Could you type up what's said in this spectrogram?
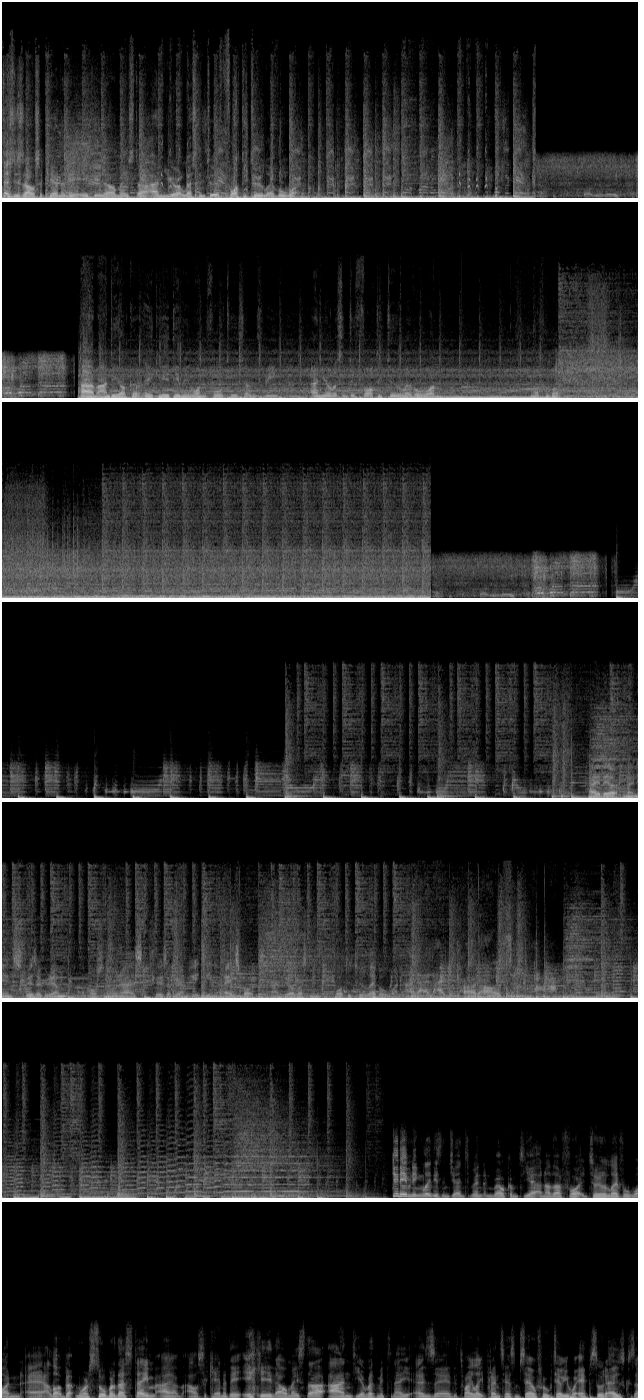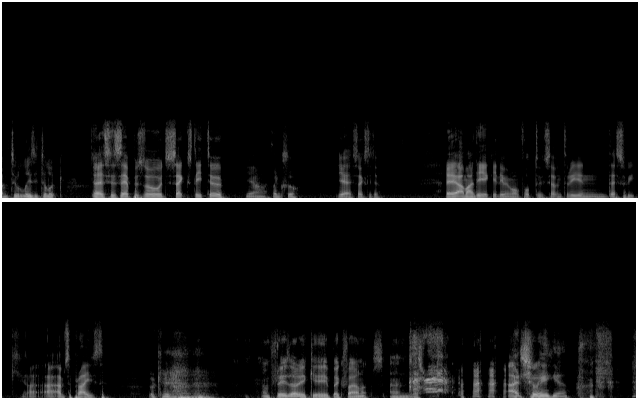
This is Alistair Kennedy, aka the Almeister, and you're listening to 42 Level 1. I'm Andy Yorker, aka Damien14273, and you're listening to 42 Level 1. Oh, I forgot. Hi there, my name's Fraser Graham, also known as Fraser Graham 18 on Xbox, and you're listening to 42 Level 1, and I like turtles. Good evening, ladies and gentlemen, and welcome to yet another 42 Level 1. Uh, a little bit more sober this time. I am Alistair Kennedy, aka the Almeister, and here with me tonight is uh, the Twilight Princess himself, who will tell you what episode it is because I'm too lazy to look. This is episode 62. Yeah, I think so. Yeah, 62. Uh, I'm Andy, aka Damien14273, and this week I, I- I'm surprised. Okay. I'm Fraser, aka Big Firenuts, and this actually, yeah.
